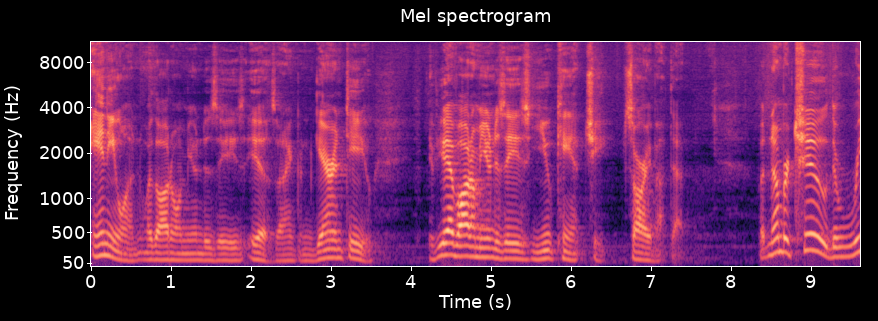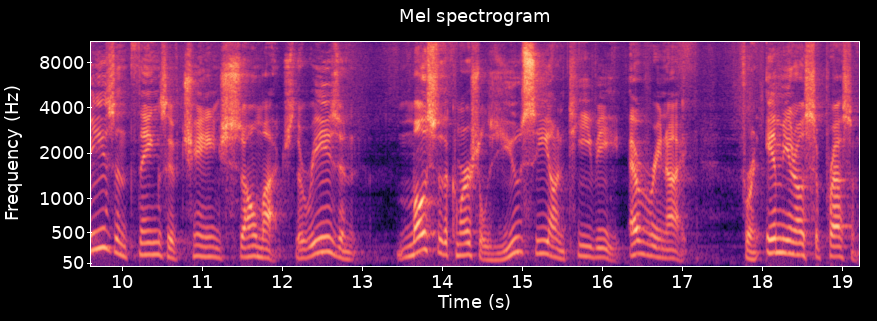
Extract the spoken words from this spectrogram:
anyone with autoimmune disease is. I can guarantee you, if you have autoimmune disease, you can't cheat. Sorry about that. But number two, the reason things have changed so much, the reason most of the commercials you see on TV every night for an immunosuppressant,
